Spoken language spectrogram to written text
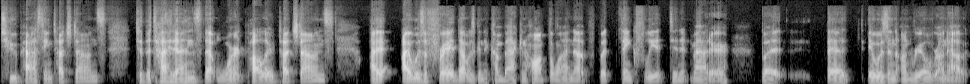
two passing touchdowns to the tight ends that weren't Pollard touchdowns. I I was afraid that was going to come back and haunt the lineup, but thankfully it didn't matter. But that it was an unreal run out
